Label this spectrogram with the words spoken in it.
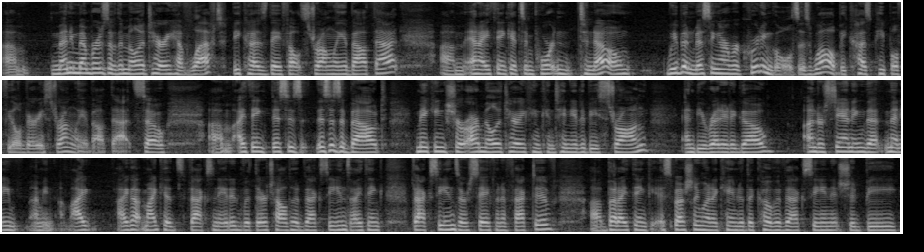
Um, many members of the military have left because they felt strongly about that. Um, and I think it's important to know we've been missing our recruiting goals as well because people feel very strongly about that. So um, I think this is this is about making sure our military can continue to be strong and be ready to go. Understanding that many, I mean, I, I got my kids vaccinated with their childhood vaccines. I think vaccines are safe and effective, uh, but I think, especially when it came to the COVID vaccine, it should be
